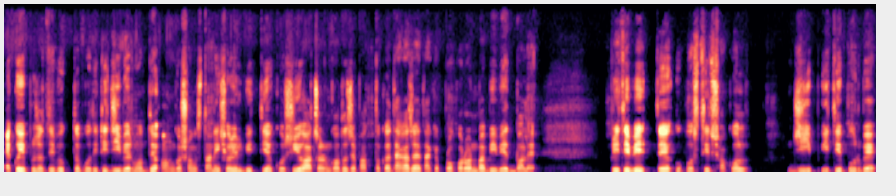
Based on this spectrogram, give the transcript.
একই প্রজাতিভুক্ত প্রতিটি জীবের মধ্যে অঙ্গসংস্থানিক শরীরবৃত্তীয় কোষীয় আচরণগত যে পার্থক্য দেখা যায় তাকে প্রকরণ বা বিভেদ বলে। পৃথিবীতে উপস্থিত সকল জীব ইতিপূর্বে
